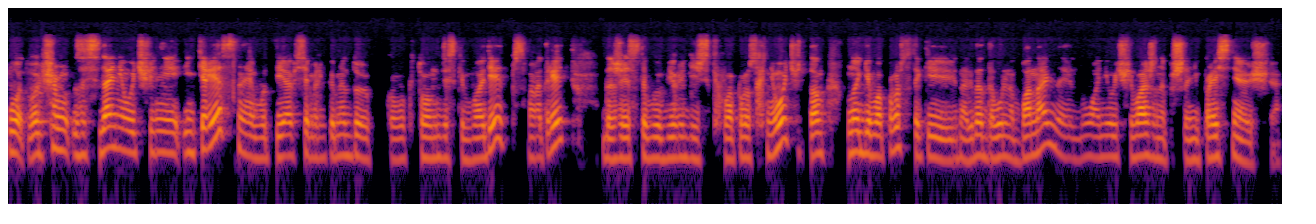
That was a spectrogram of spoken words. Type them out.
Вот, в общем, заседание очень интересное. Вот я всем рекомендую, кто английским владеет, посмотреть, даже если вы в юридических вопросах не очень. Там многие вопросы такие иногда довольно банальные, но они очень важны, потому что они проясняющие.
